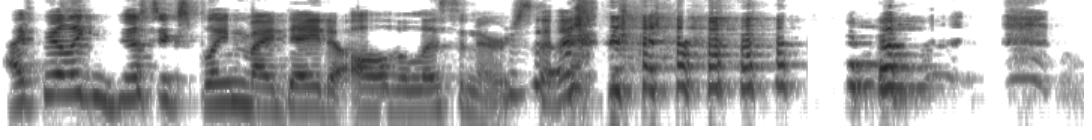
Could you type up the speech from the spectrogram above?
I feel like you just explained my day to all the listeners.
